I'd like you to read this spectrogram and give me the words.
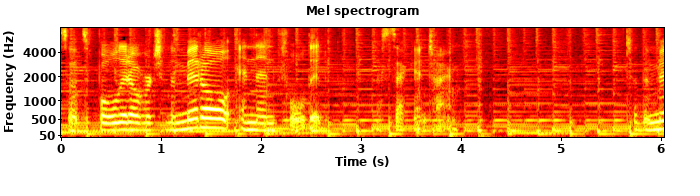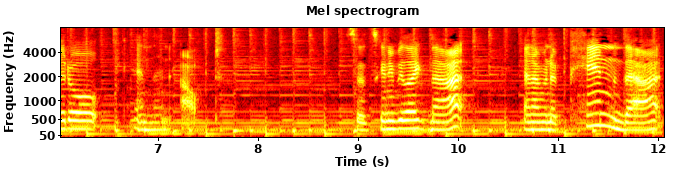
So it's folded over to the middle and then folded a second time. To the middle and then out. So it's gonna be like that. And I'm gonna pin that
